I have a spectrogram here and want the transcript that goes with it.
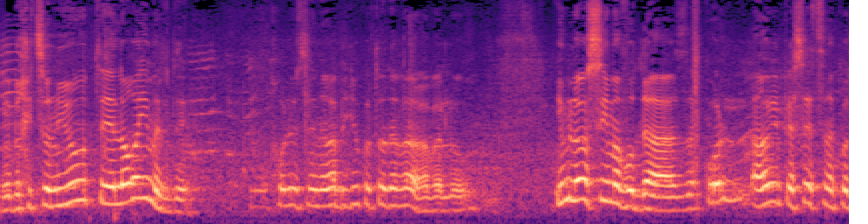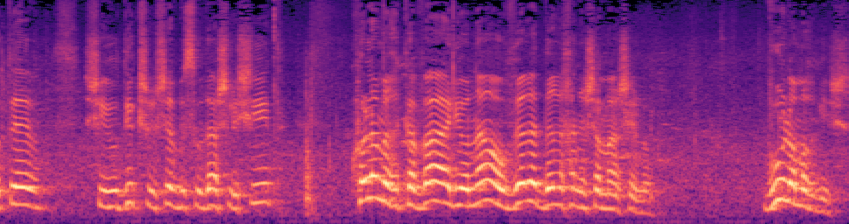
ובחיצוניות אה, לא רואים הבדל. יכול להיות שזה נראה בדיוק אותו דבר, אבל לא. אם לא עושים עבודה, אז הכל, הרבי פסצנה כותב שיהודי כשהוא יושב בסעודה שלישית, כל המרכבה העליונה עוברת דרך הנשמה שלו, והוא לא מרגיש.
